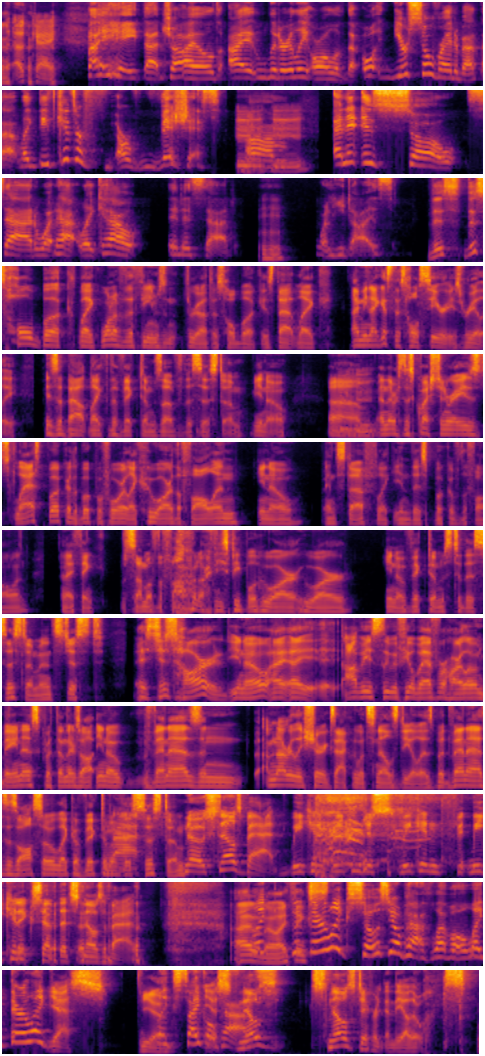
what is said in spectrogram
Okay. I hate that child. I literally all of that. Oh, you're so right about that. Like these kids are are vicious. Um, Mhm. and it is so sad what ha- like how it is sad Mhm. when he dies. this this whole book like one of the themes throughout this whole book is that like i mean i guess this whole series really is about like the victims of the system you know um, and there was this question raised last book or the book before like who are the fallen you know and stuff like in this book of the fallen and i think some of the fallen are these people who are who are you know victims to this system and it's just it's just hard, you know. I, I obviously we feel bad for Harllo and Bainisk, but then there's all you know Venaz and I'm not really sure exactly what Snell's deal is, but Venaz is also like a victim of this system. No, Snell's bad. We can we can just we can we can accept that Snell's a bad. I don't like know. I think they're like sociopath level. Like they're like Yes. yeah, like psychopaths. Yes. Snell's Snell's different than the other ones.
